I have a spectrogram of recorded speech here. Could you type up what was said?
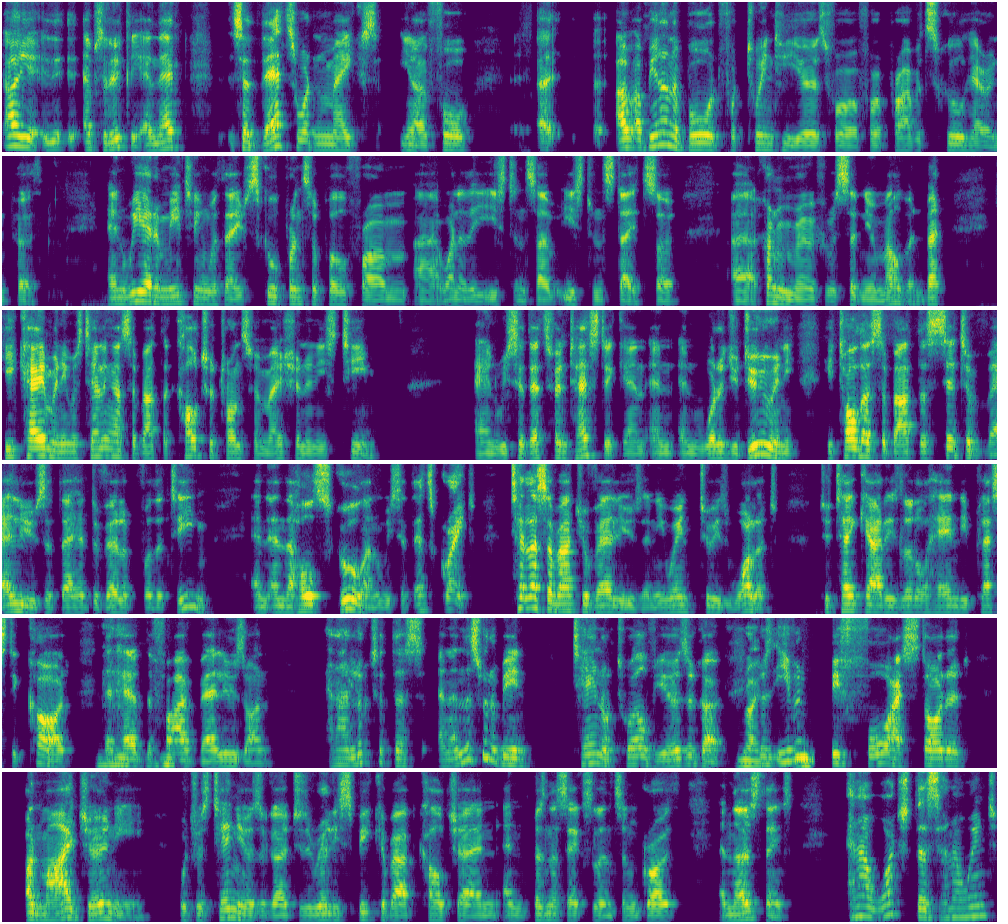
Oh yeah, absolutely. And that so that's what makes, you know, for uh, uh, I've been on a board for 20 years for for a private school here in Perth. and we had a meeting with a school principal from uh, one of the eastern sub eastern states. So uh, I can't remember if it was Sydney or Melbourne, but he came and he was telling us about the culture transformation in his team. And we said, "That's fantastic." And and and what did you do? And he he told us about the set of values that they had developed for the team, and and the whole school. And we said, "That's great. Tell us about your values." And he went to his wallet to take out his little handy plastic card that hmm had the five values on. And I looked at this, and then this would have been 10 or 12 years ago. Right. was even before I started on my journey, which was 10 years ago, to really speak about culture and, and business excellence and growth and those things. And I watched this and I went,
